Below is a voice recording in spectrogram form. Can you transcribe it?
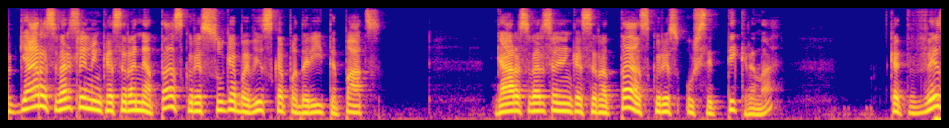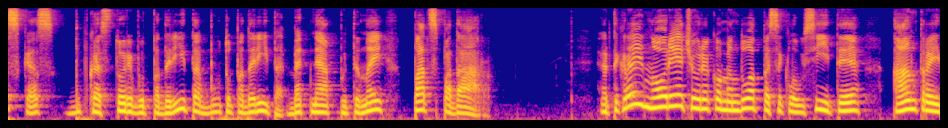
Ir geras verslininkas yra ne tas, kuris sugeba viską padaryti pats. Geras verslininkas yra tas, kuris užsitikrina, kad viskas, kas turi būti padaryta, būtų padaryta, bet net būtinai pats padaro. Ir tikrai norėčiau rekomenduoti pasiklausyti antrąjį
